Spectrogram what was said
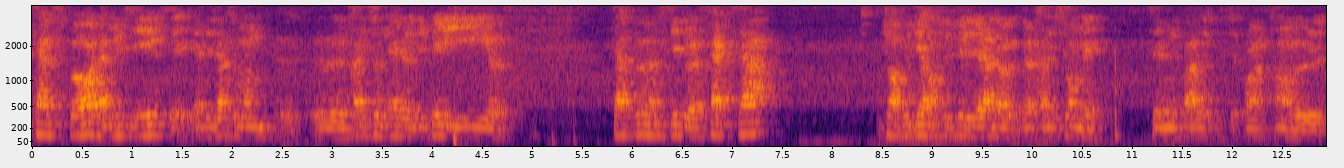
c'est un sport, la musique, il y a des instruments traditionnels du pays. c'est un peu un style de salsa. J'aurais pu dire dans ce sujet-là de, la tradition, mais ce n'est pas pour l'instant euh,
